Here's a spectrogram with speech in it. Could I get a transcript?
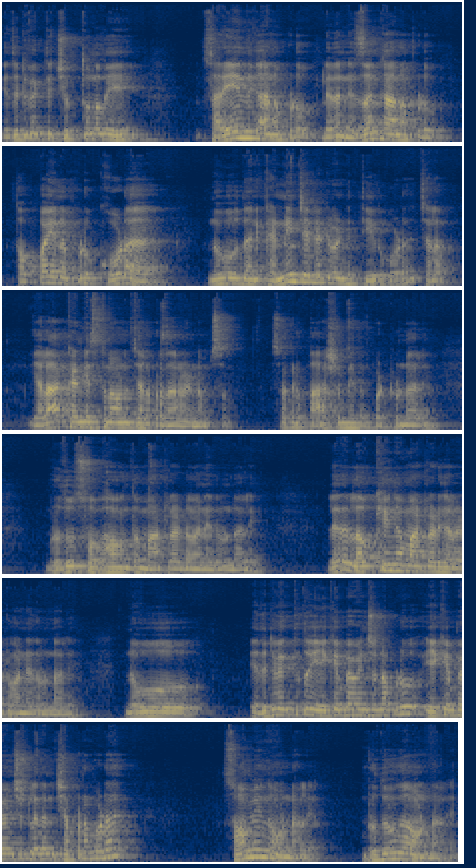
ఎదుటి వ్యక్తి చెప్తున్నది సరైనది కానప్పుడు లేదా నిజం కానప్పుడు తప్పు అయినప్పుడు కూడా నువ్వు దాన్ని ఖండించేటటువంటి తీరు కూడా చాలా ఎలా ఖండిస్తున్నావు అనేది చాలా ప్రధానమైన అంశం. సో అక్కడ భాష మీద పట్టుండాలి మృదు స్వభావంతో మాట్లాడడం అనేది ఉండాలి. లేదా లౌక్యంగా మాట్లాడగలటం అనేది ఉండాలి. నువ్వు ఎదుటి వ్యక్తితో ఏకీభవించినప్పుడు ఏకీభవించట్లేదని చెప్పడం కూడా సౌమ్యంగా ఉండాలి. మృదువుగా ఉండాలి.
